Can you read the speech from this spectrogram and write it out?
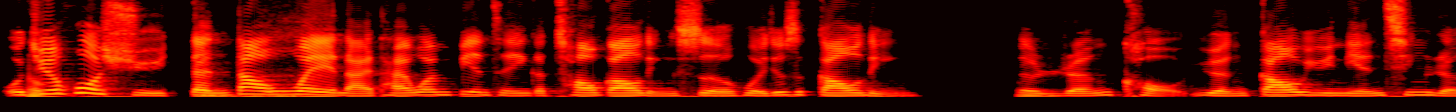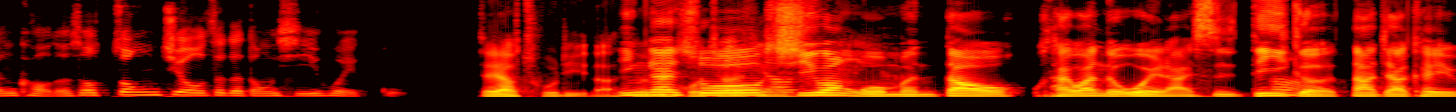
我觉得或许嗯等到未来台湾变成一个超高龄社会，就是高龄的嗯人口远高于年轻人口的时候，终究这个东西会过。这要处理了。应该说，希望我们到台湾的未来是第一嗯个，大家可以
